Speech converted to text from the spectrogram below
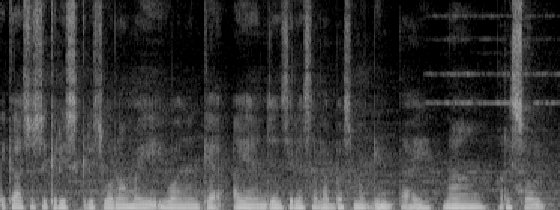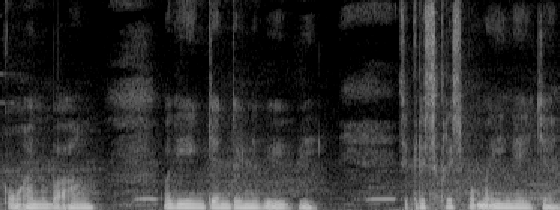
Eh kaso si Chris Chris walang may iwanan kaya ayan, dyan sila sa labas maghintay ng result kung ano ba ang magiging gender ni baby. Si Chris Chris po maingay dyan.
